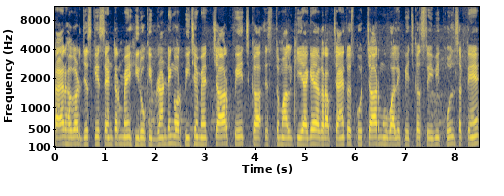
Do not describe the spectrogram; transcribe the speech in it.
टायर हगर जिसके सेंटर में हीरो की ब्रांडिंग और पीछे में चार पेज का इस्तेमाल किया गया अगर आप चाहें तो इसको चार मुँह वाले पेज का से भी खोल सकते हैं।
